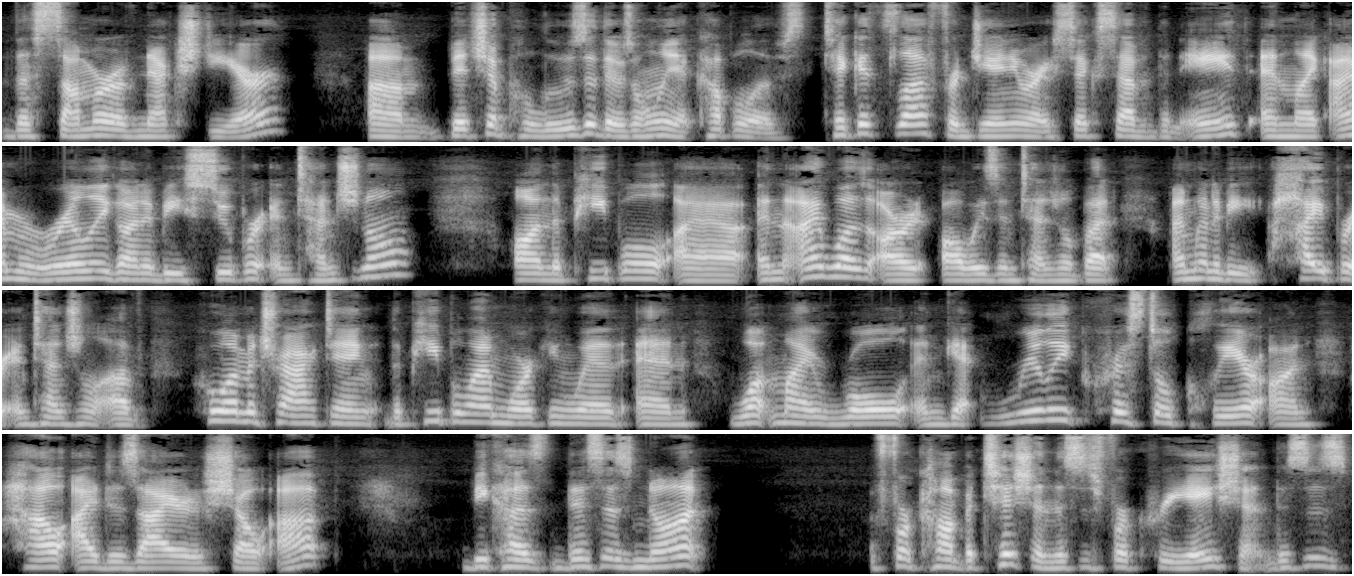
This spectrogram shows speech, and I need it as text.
the summer of next year. Um, Bitchapalooza, there's only a couple of tickets left for January 6th, 7th, and 8th. And like, I'm really going to be super intentional on the people. Uh, and I was always intentional, but I'm going to be hyper intentional of who I'm attracting, the people I'm working with, and what my role, and get really crystal clear on how I desire to show up. Because this is not for competition. This is for creation. This is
